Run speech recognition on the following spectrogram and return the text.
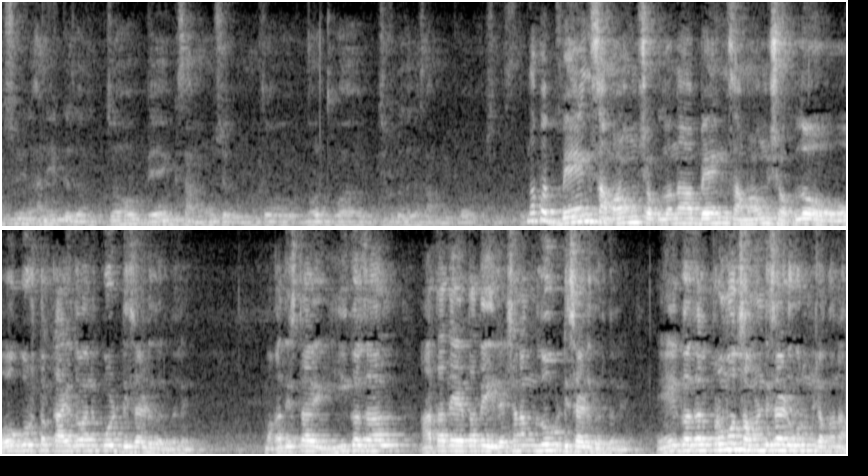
सुनील आणि एक गजाल जो बँक सांभाळू शकलो तो नॉर्थ गोवा जिकलो जाल्यार सांबाळटलो ना पण बँक सांबाळूंक शकलो ना बँक सांबाळूंक शकलो हो गोश्ट कायदो आनी कोर्ट डिसायड करतले. म्हाका दिसता ही गजाल आतां ते येता ते इलेक्शनाक लोक डिसायड करतले. हे गजाल प्रमोद सावंत डिसायड करूंक शकना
